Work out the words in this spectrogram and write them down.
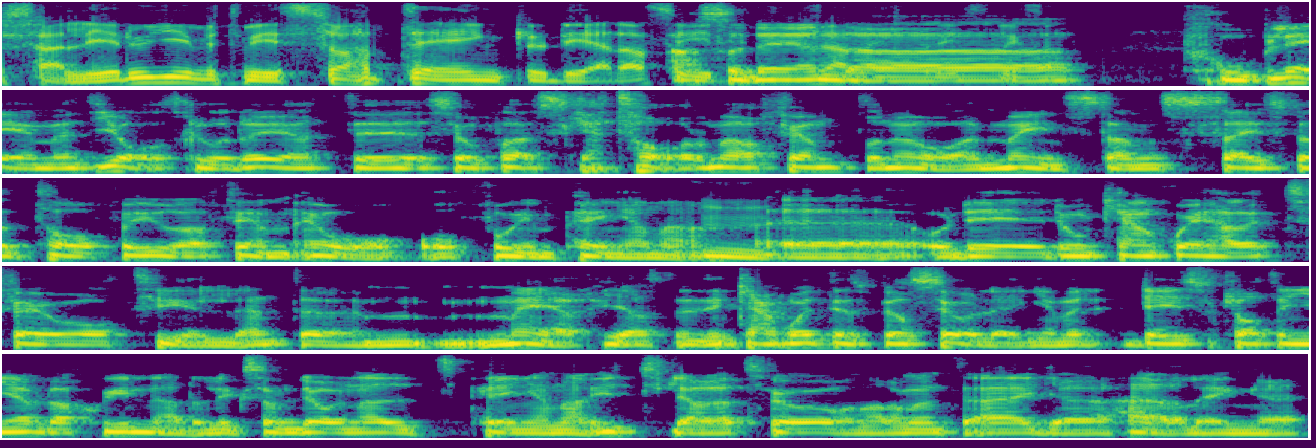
säljer du givetvis så att det inkluderas alltså i det enda, liksom. Problemet jag tror det är att det i så fall ska ta de här 15 åren. Mainstans sägs väl ta 4-5 år att få in pengarna. Mm. Eh, och det, de kanske är här i två år till, inte mer. Det kanske inte ens blir så länge men det är såklart en jävla skillnad att liksom låna ut pengarna ytterligare två år när de inte äger här längre.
